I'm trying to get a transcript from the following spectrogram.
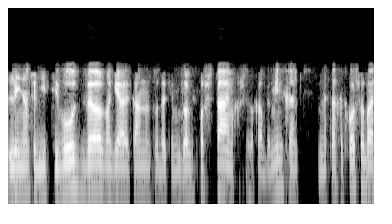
לעניין של יציבות, זרב מגיע כאן, אתה יודע, כמודרג מספר 2, אחרי שזכר במינכן, מנצח את כל שבת.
